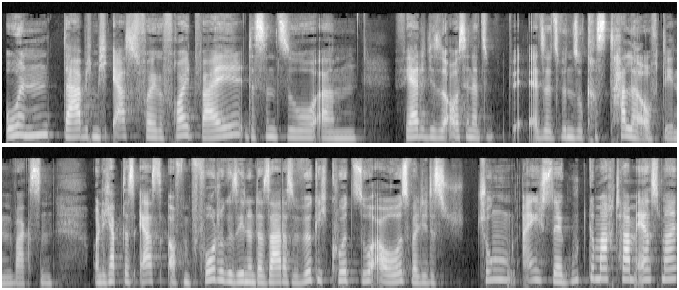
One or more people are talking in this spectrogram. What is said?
Und da habe ich mich erst voll gefreut, weil das sind so ähm, Pferde, die so aussehen, als, also als würden so Kristalle auf denen wachsen. Und ich habe das erst auf dem Foto gesehen und da sah das wirklich kurz so aus, weil die das schon eigentlich sehr gut gemacht haben erstmal.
